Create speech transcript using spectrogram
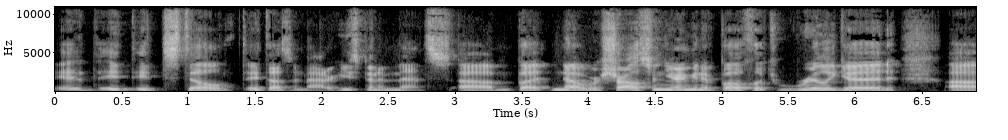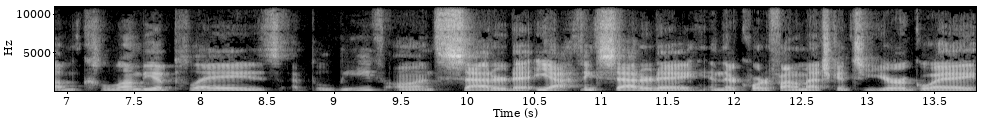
it, it, it, still it doesn't matter. He's been immense. Um, but no, Richarlison and Yerry have both looked really good. Um, Colombia plays, I believe, on Saturday. Yeah, I think Saturday in their quarterfinal match against Uruguay.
